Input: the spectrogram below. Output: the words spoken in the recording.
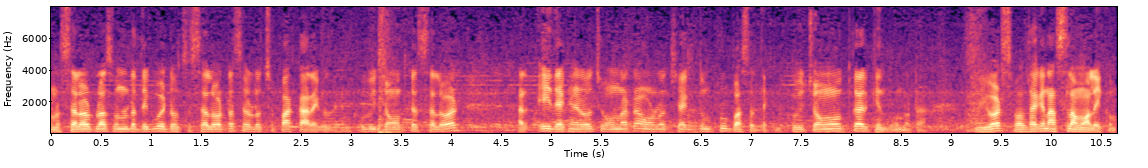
আমরা সালোয়ার প্লাস ওনাটা দেখব, এটা হচ্ছে সালোয়ারটা সেটা হচ্ছে পাকা আড়াই দেখেন। খুবই চমৎকার সালোয়ার আর এই দেখেন এটা হচ্ছে ওনাটা ওনাটা হচ্ছে একদম প্রুফ আসার দেখেন। খুবই চমৎকার কিন্তু ওনাটা। ভিউয়ার্স ভালো থাকেন, আসসালামু আলাইকুম।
